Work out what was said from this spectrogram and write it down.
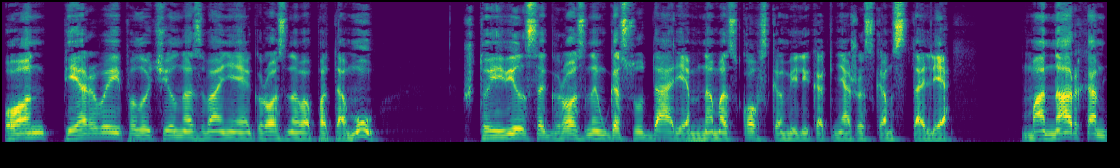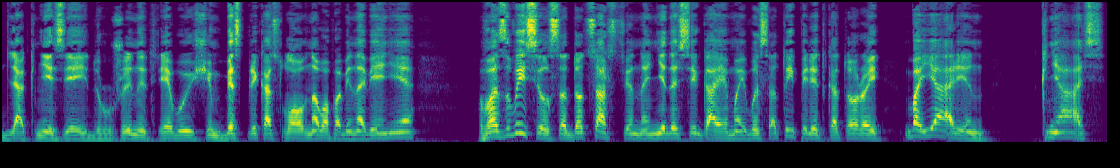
Он первый получил название Грозного потому, что явился грозным государем на московском великокняжеском столе, монархом для князей и дружины, требующим беспрекословного поминовения, возвысился до царственной недосягаемой высоты, перед которой боярин, князь,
